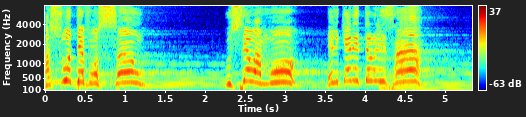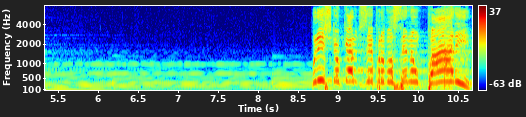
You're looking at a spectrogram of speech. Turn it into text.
a sua devoção, o seu amor, Ele quer neutralizar. Por isso que eu quero dizer para você: não pare,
